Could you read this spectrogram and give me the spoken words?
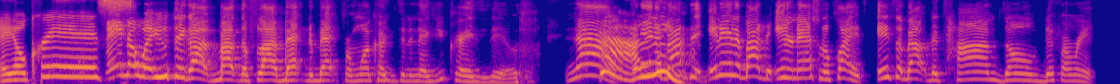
Ayo, Chris. Ain't no way you think I'm about to fly back to back from one country to the next. You crazy deal. Nah, yeah, it, ain't about the, it ain't about the international flights. It's about the time zone difference.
